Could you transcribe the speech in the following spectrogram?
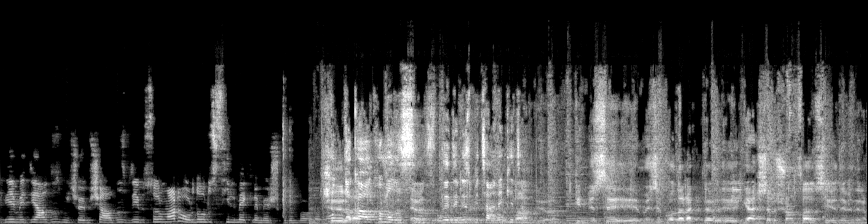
hediye medya aldınız mı? Hiç öyle bir şey aldınız diye bir sorun vardı. Orada onu silmekle meşgulüm bu arada. Çığır Mutlaka okumalısınız okudum. dediğiniz bir tane kitap. Diyorum. İkincisi e, müzik olarak da e, gençlere şunu tavsiye edebilirim.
